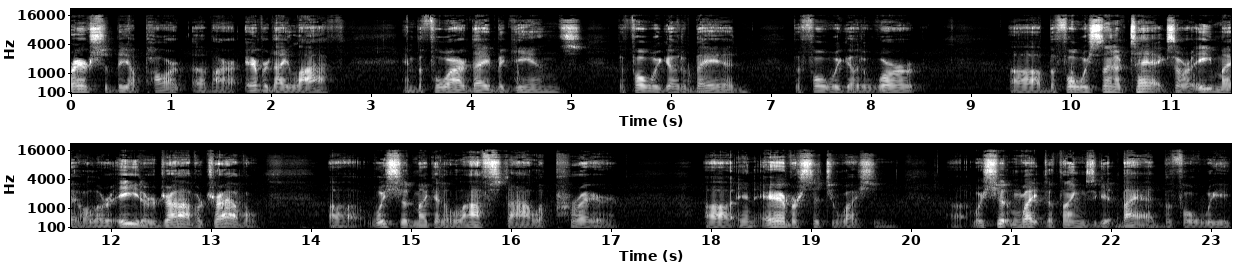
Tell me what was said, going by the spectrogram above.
Prayer should be a part of our everyday life. And before our day begins, before we go to bed, before we go to work, uh, before we send a text or email or eat or drive or travel, uh, we should make it a lifestyle of prayer uh, in every situation. Uh, we shouldn't wait till things get bad before we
